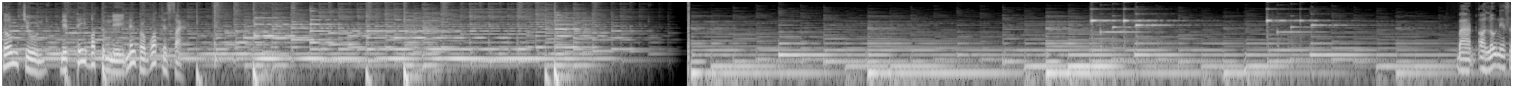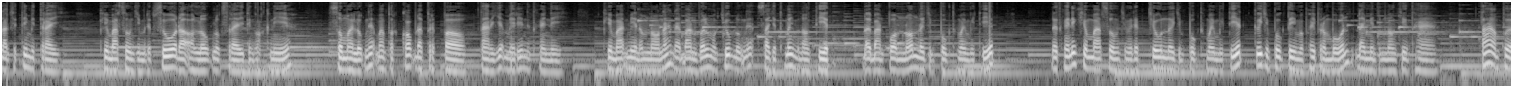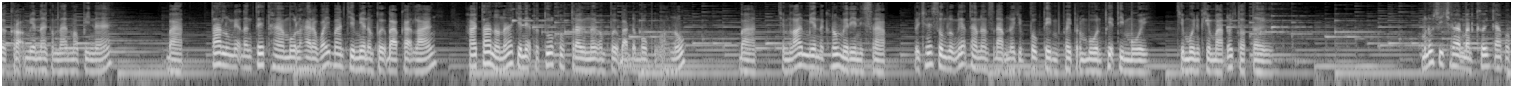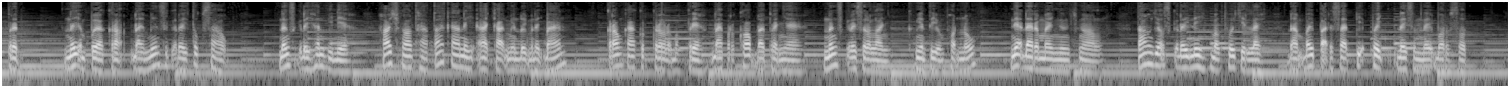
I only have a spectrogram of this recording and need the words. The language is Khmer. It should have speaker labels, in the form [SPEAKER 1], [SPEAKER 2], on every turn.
[SPEAKER 1] សូមជូននីតិបទទំនាយនិងប្រវត្តិសាស្ត្រ
[SPEAKER 2] បាទអស់លោកអ្នកស្ដាប់ជាទីមេត្រីខ្ញុំបាទសូមជម្រាបសួរដល់អស់លោកលោកស្រីទាំងអស់គ្នា សូមឲ្យលោកអ្នកបានប្រកបដោយព្រះពរតាមរយៈមេរៀននៅថ្ងៃនេះខ្ញុំបាទមានអំណរណាស់ដែលបានវិលមកជួបលោកអ្នកសាជាថ្មីម្ដងទៀតដោយបានពំនាំនៅចម្ពោះថ្មីមួយទៀតនៅថ្ងៃនេះខ្ញុំបាទសូមជម្រាបជូននៅចម្ពោះថ្មីមួយទៀតគឺចម្ពោះទី29ដែលមានចំណងជើងថាតើអំពើអាក្រក់មានដើមកំណើតមកពីណា បាទតើលោកអ្នកដឹងទេថាមូលហេតុអ្វីបានជាមានអំពើបាបកើតឡើងហើយតើនរណាជាអ្នកទទួលខុសត្រូវនៅអំពើបាបដំបូងបង្អស់នោះបាទ ចម្លើយមាននៅក្នុងមេរៀននេះស្រាប់ដូច្នេះសូមលោកអ្នកតាមដានស្ដាប់នៅចម្ពោះទី29ភាគទី1ជាមួយនឹងខ្ញុំបាទដូចតទៅមនុស្សជាច្រើនបានឃើញការប្រព្រឹត្តនៃអំពើអាក្រក់ដែលមានសេចក្តីទុក្ខសោកនិងសេចក្តីហិនវិនាសហើយឆ្ងល់ថាតើការនេះអាចកើតមានដូចម្តេចបាន ក្រោមការគ្រប់គ្រងរបស់ព្រះ ដែលប្រកបដោយប្រាជ្ញា និងសេចក្តីស្រឡាញ់គ្មានទីបំផុតនោះអ្នកដែលរមែងងឿងឆ្ងល់ តោងយកសក្តីនេះមកធ្វើជាលេសដើម្បីបដិសេធពាក្យពេចន៍នៃសំណេរបរិសុទ្ធ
